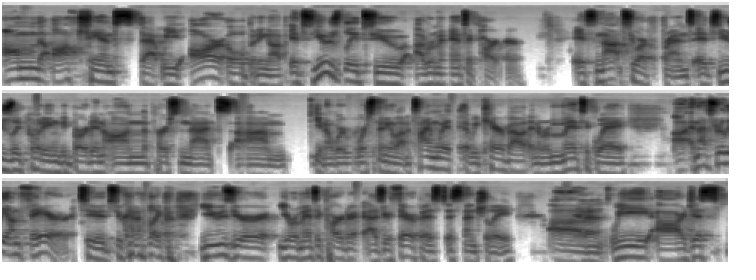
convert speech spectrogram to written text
on the off chance that we are opening up, it's usually to a romantic partner. It's not to our friends. It's usually putting the burden on the person that um, you know we're, we're spending a lot of time with that we care about in a romantic way uh, and that's really unfair to to kind of like use your your romantic partner as your therapist essentially um, yeah. we are just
